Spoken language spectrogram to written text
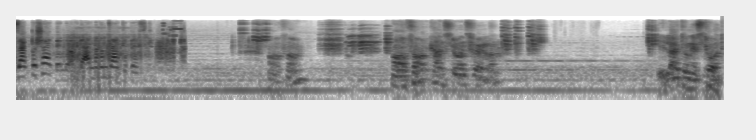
Sag Bescheid, wenn du auf der anderen Seite bist. Enfant? Enfant, kannst du uns hören? Die Leitung ist tot.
